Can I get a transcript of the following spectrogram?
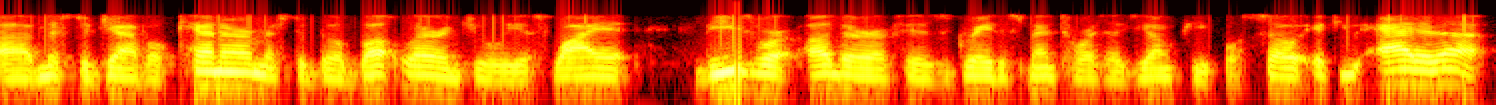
Uh, Mr. Javo Kenner, Mr. Bill Butler, and Julius Wyatt, these were other of his greatest mentors as young people. So if you add it up,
